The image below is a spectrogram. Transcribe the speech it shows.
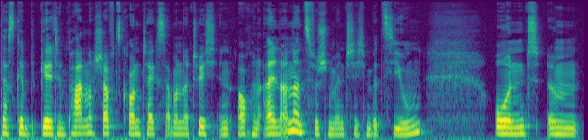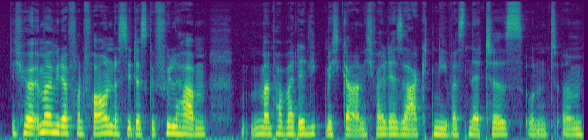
Das gilt im Partnerschaftskontext, aber natürlich in, auch in allen anderen zwischenmenschlichen Beziehungen. Und ähm, ich höre immer wieder von Frauen, dass sie das Gefühl haben, mein Papa, der liebt mich gar nicht, weil der sagt nie was Nettes und ähm,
